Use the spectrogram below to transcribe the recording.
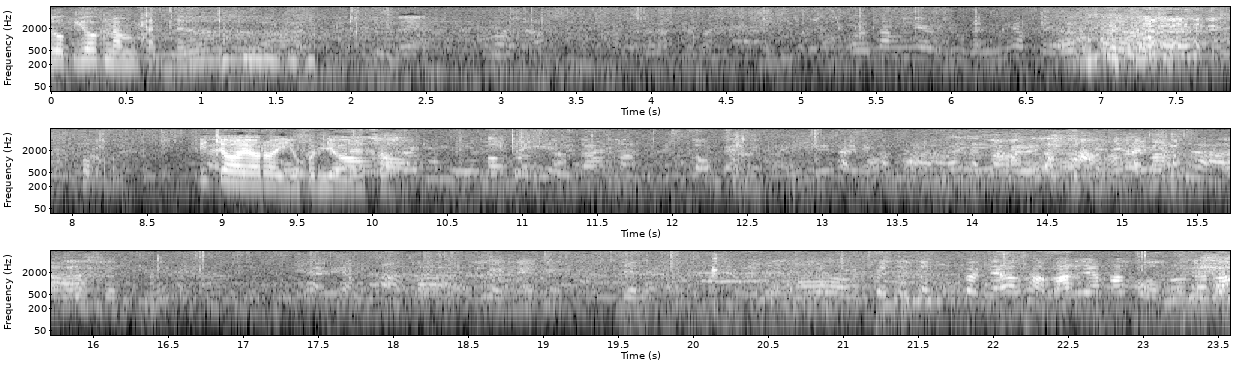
ยบยบนำกันเด้อ พี่จอยอร่อยอยู่คนเดียวเลยค่ะแบบนี้เราสามารถเรียกค่าตัวเพิ่มได้ปะ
